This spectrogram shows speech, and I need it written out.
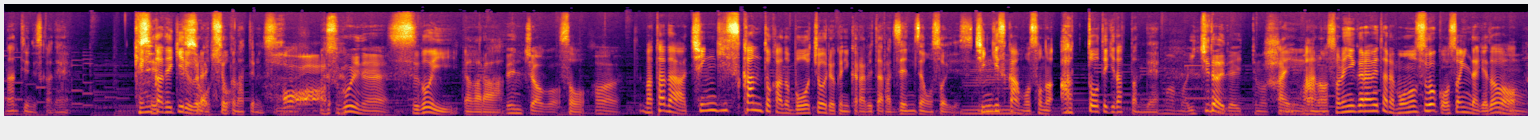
うなんていうんですかね喧嘩できるぐらい強くなってるんですよ。はあすごいね。すごいだからベンチャーが。そう。はまあ、ただチンギス・カンとかの膨張力に比べたら全然遅いです。うん。チンギス・カンもその圧倒的だったんいで、まあまあ一台で言ってますはい。うんあのそれに比べたらものすごく遅いんだけど、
